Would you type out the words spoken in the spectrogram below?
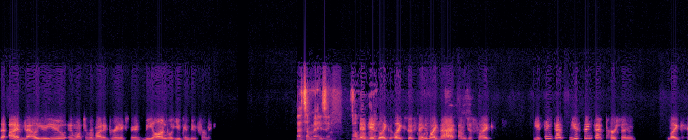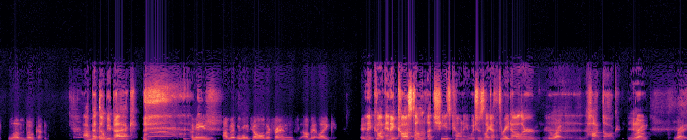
that I value you and want to provide a great experience beyond what you can do for me. That's amazing. I love It, that. it's like like so things like that. I'm just like, you think that you think that person like loves Boca? I bet they'll be back. I mean, I'll bet they're going to tell all their friends. I'll bet like and it co- just- and it cost them a cheese coney, which is like a three dollar Right. Uh, hot dog. You know? right, right,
